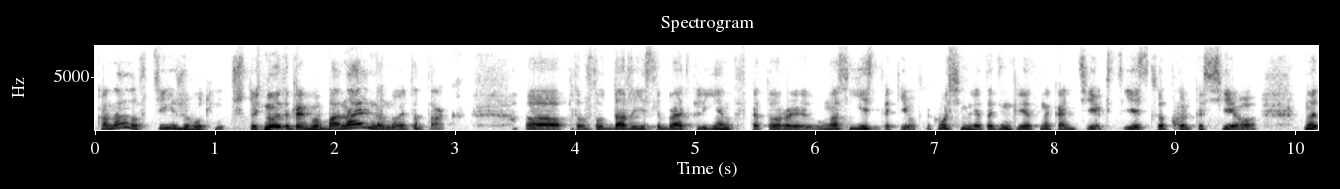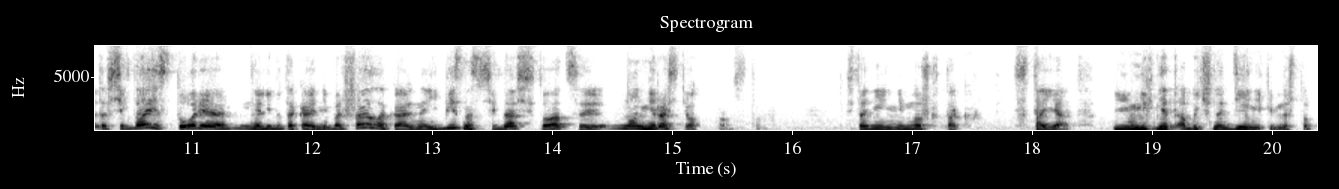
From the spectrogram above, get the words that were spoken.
каналов, те и живут лучше. То есть, ну, это как бы банально, но это так. А, потому что вот даже если брать клиентов, которые... У нас есть такие вот, как 8 лет один клиент на контексте, есть кто-то только SEO. Но это всегда история либо такая небольшая локальная, и бизнес всегда в ситуации, ну, не растет просто. То есть они немножко так стоят. И у них нет обычно денег именно, чтобы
